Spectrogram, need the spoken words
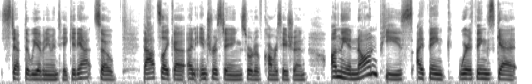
step that we haven't even taken yet. So that's like a, an interesting sort of conversation. On the anon piece, I think where things get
